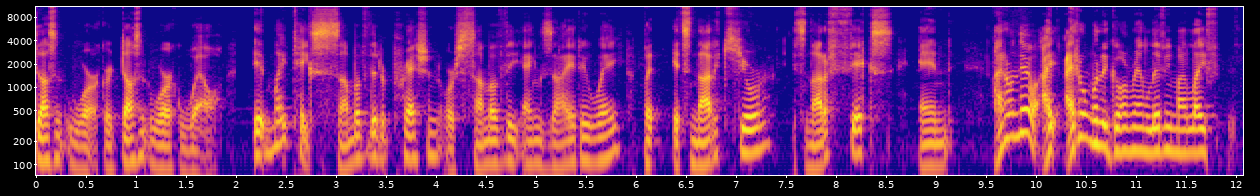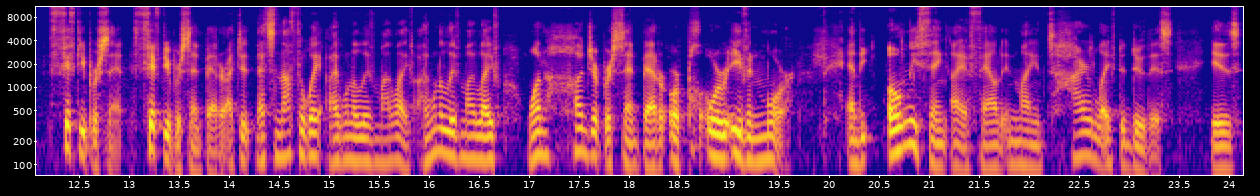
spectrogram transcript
doesn't work or doesn't work well. It might take some of the depression or some of the anxiety away, but it's not a cure, it's not a fix. And I don't know. I, I don't want to go around living my life 50%, 50% better. I just, that's not the way I want to live my life. I want to live my life 100% better or, or even more. And the only thing I have found in my entire life to do this is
